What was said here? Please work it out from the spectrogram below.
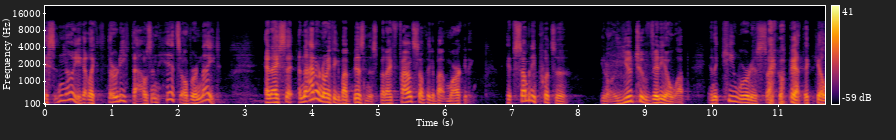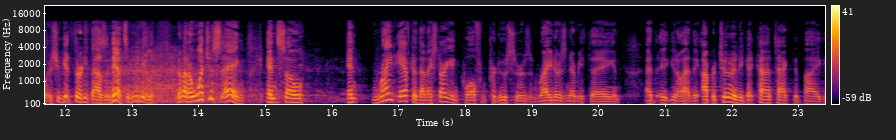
They said, no, you got like 30,000 hits overnight. And I said, and I don't know anything about business, but I found something about marketing. If somebody puts a, you know, a YouTube video up and the key word is psychopathic killers. You get 30,000 hits immediately, no matter what you're saying. And so, and right after that, I started getting calls from producers and writers and everything. And I you know, I had the opportunity to get contacted by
